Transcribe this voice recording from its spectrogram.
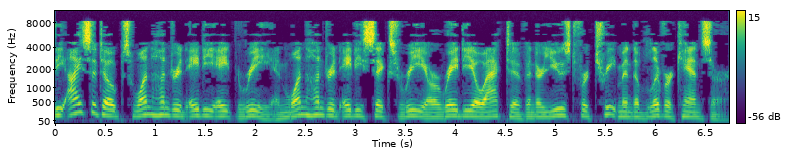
The isotopes 188 Re and 186 Re are radioactive and are used for treatment of liver cancer.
